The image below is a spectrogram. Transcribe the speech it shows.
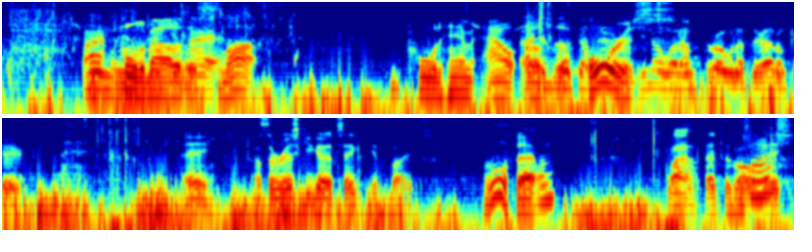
Finally. pulled him out of the his ass. slop. You pulled him out I of the looked up there and forest. You know what? I'm throwing up there. I don't care. Hey, that's the risk you gotta take to get the bites. A little fat one. Wow, that took That's all day. nice.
